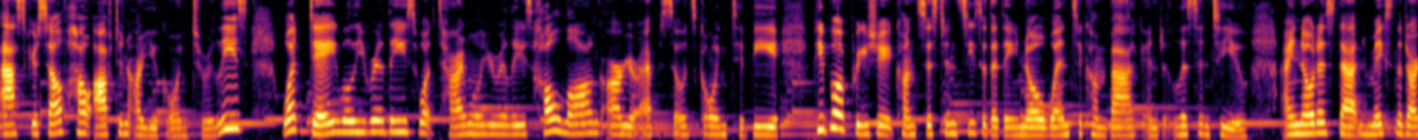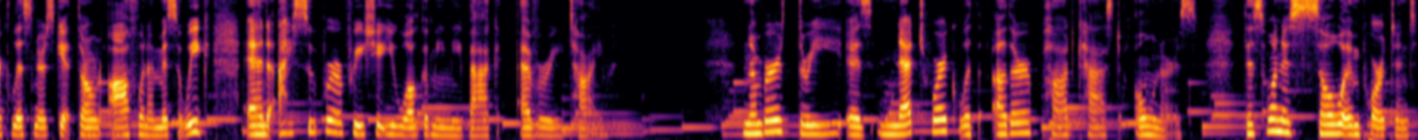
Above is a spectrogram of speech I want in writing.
Ask yourself how often are you going to release? What day will you release? What time will you release? How long are your episodes going to be? People appreciate consistency so that they know when to come back and listen to you. I notice that MYX in the Dark listeners get thrown off when I miss a week, and I super appreciate you welcoming me back every time. Number three is network with other podcast owners. This one is so important.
